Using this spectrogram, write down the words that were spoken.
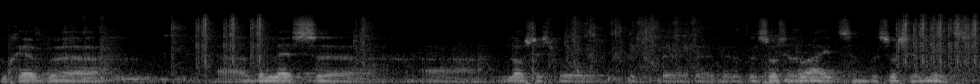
to have uh, uh, the less losses for the, the, the, social rights and the social needs.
